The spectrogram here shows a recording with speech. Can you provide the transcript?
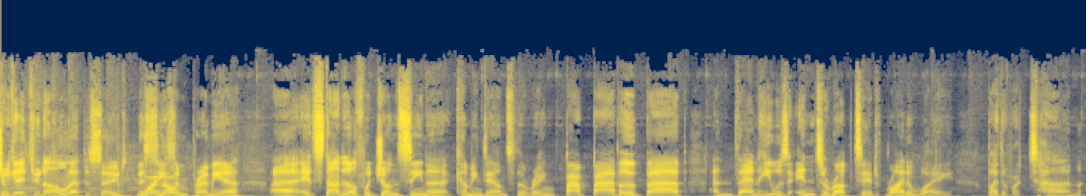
Should we go through the whole episode? The Why not? season premiere. Uh, it started off with John Cena coming down to the ring, bab, bab, bab, bab, and then he was interrupted right away by the return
